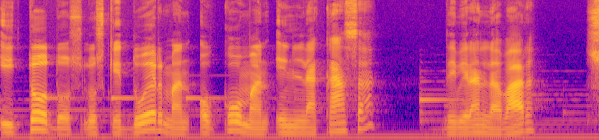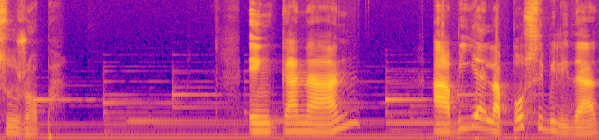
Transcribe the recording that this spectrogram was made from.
Y todos los que duerman o coman en la casa deberán lavar su ropa. En Canaán había la posibilidad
